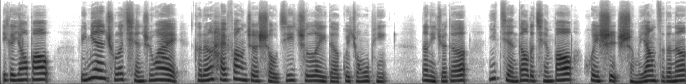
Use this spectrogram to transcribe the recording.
一个腰包里面除了钱之外，可能还放着手机之类的贵重物品。那你觉得你捡到的钱包会是什么样子的呢？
